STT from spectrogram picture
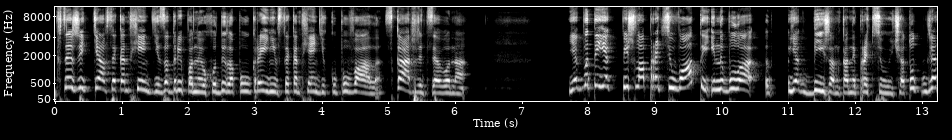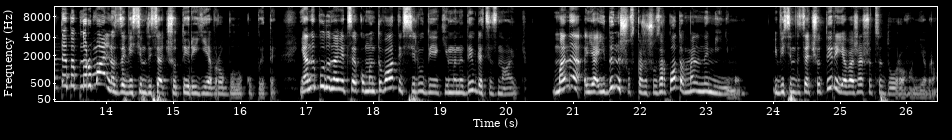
все життя в секонд-хенді задрипаною ходила по Україні в секонд-хенді купувала. Скаржиться вона. Якби ти як пішла працювати і не була е, як біжанка непрацююча, то для тебе б нормально за 84 євро було купити. Я не буду навіть це коментувати, всі люди, які мене дивляться, знають. У мене, я єдине, що скажу, що зарплата в мене не мінімум. І 84 я вважаю, що це дорого євро.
